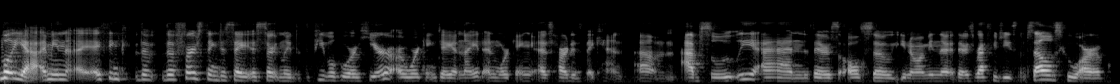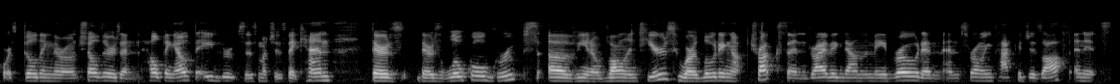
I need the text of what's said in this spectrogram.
Well, yeah. I mean, I think the the first thing to say is certainly that the people who are here are working day and night and working as hard as they can. Um, absolutely. And there's also, you know, I mean, there, there's refugees themselves who are, of course, building their own shelters and helping out the aid groups as much as they can. There's there's local groups of you know volunteers who are loading up trucks and driving down the main road and and throwing packages off, and it's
